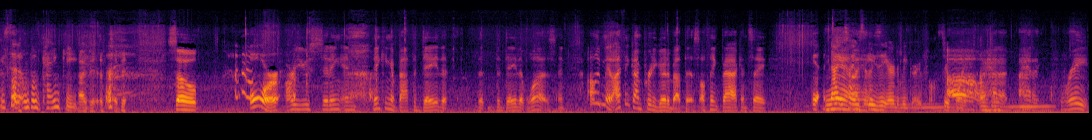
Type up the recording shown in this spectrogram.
You said Uncle Kanky. I did. I did. So, or are you sitting and thinking about the day that, that the day that was? And I'll admit, I think I'm pretty good about this. I'll think back and say, Yeah, nine Man, times had a- easier to be grateful. That's your "Oh, point. I had a I had a great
